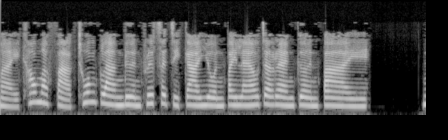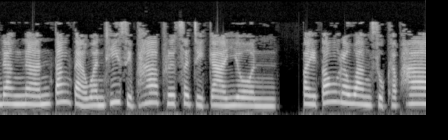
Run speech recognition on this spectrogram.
หม่ๆ เข้ามาฝากช่วงกลางเดือนพฤศจิกายนไปแล้วจะแรงเกินไป ดังนั้นตั้งแต่วันที่ 15 พฤศจิกายน ไปต้องระวังสุขภา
